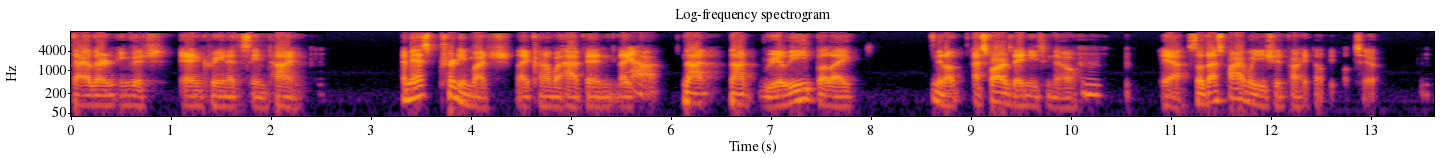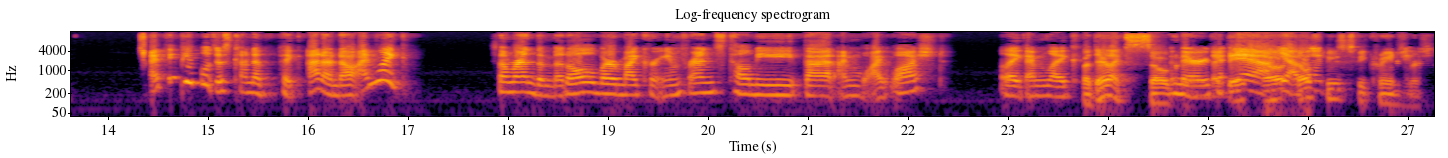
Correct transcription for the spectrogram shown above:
that I learned English and Korean at the same time. I mean, that's pretty much like kind of what happened. Like, yeah. not not really, but like, you know, as far as they need to know. Mm. Yeah, so that's probably what you should probably tell people too. I think people just kind of pick I don't know. I'm like somewhere in the middle where my Korean friends tell me that I'm whitewashed. Like I'm like But they're like so American- Like, they, yeah, they'll, yeah, They'll but- choose to speak Korean first.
